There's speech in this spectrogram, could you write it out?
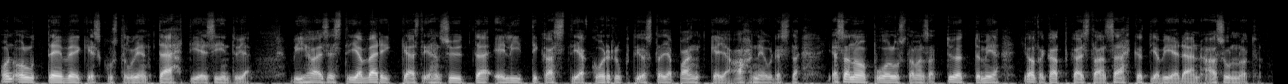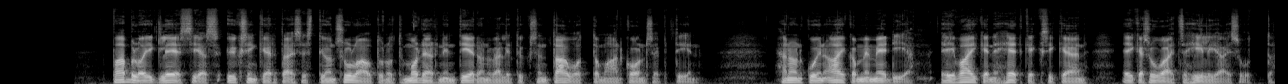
on ollut TV-keskustelujen tähtiesiintyjä – Vihaisesti ja värikkäästi hän syyttää eliittikastia korruptiosta ja pankkeja ahneudesta ja sanoo puolustavansa työttömiä, joilta katkaistaan sähköt ja viedään asunnot. Pablo Iglesias yksinkertaisesti on sulautunut modernin tiedonvälityksen tauottomaan konseptiin. Hän on kuin aikamme media, ei vaikene hetkeksikään eikä suvaitse hiljaisuutta.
